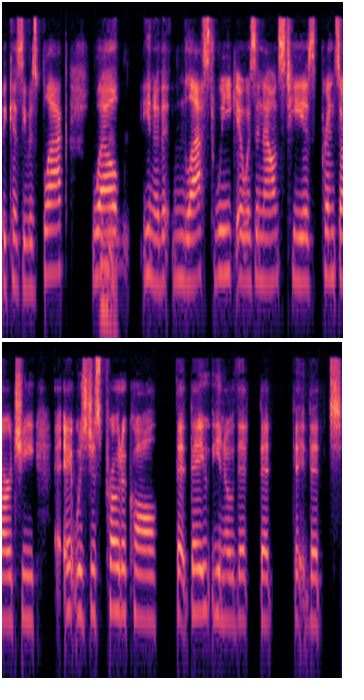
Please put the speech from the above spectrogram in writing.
because he was black. Well, mm-hmm. you know, that last week it was announced he is Prince Archie. It was just protocol that they, you know, that that that, that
